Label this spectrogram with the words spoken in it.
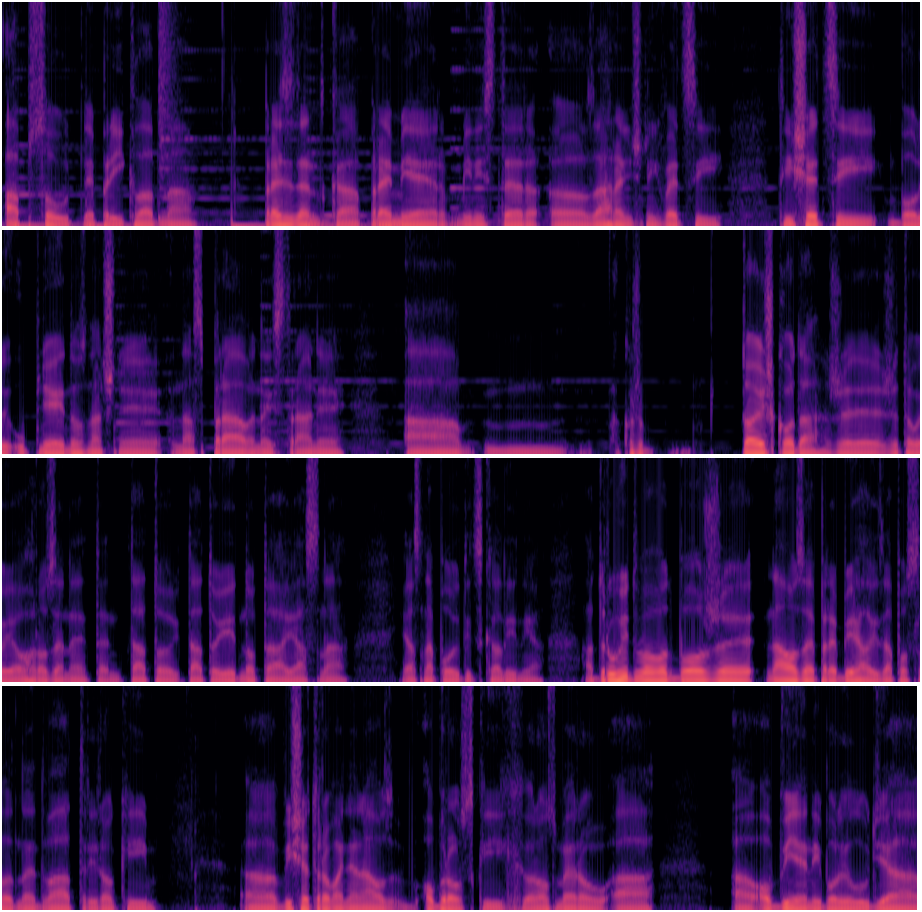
absolútne príkladná. Prezidentka, premiér, minister e, zahraničných vecí, tí všetci boli úplne jednoznačne na správnej strane a mm, akože to je škoda, že, že to je ohrozené, ten, táto, táto jednota, jasná, jasná politická línia. A druhý dôvod bol, že naozaj prebiehali za posledné 2-3 roky uh, vyšetrovania naoz- obrovských rozmerov a, a obvinení boli ľudia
